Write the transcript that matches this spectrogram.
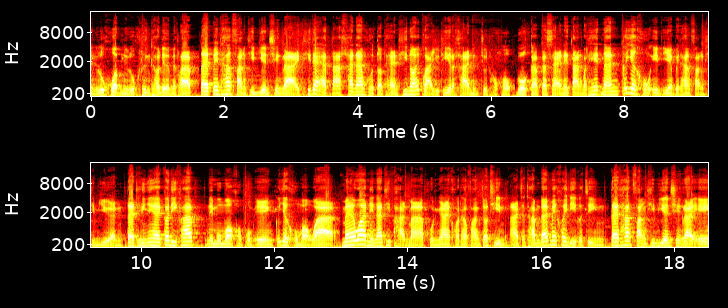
1 ลูกควบ1ลูกครึ่งเท่าเดิมนะครับแต่เป็นทางฝั่งทีมเยือนเชียงรายที่ได้อัตราค่านำผลตอบแทนที่น้อยกว่าอยู่ที่ราคา 1.66 บวกกับกระแสในต่างประเทศนั้นก็ยังคงเอียงไปทางฝั่งทีมเยือน แต่ถึงยังไงก็ดีครับ ในมุมมองของผมเองก็ยังคงมองว่า แม้ว่าในนัดที่ผ่านมาผลงานของทางฝั่งเจ้าถิ่นอาจจะทำได้ไม่ค่อยดีก็จริง แต่ทางฝั่งทีมเยือนเชียงรายเอง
